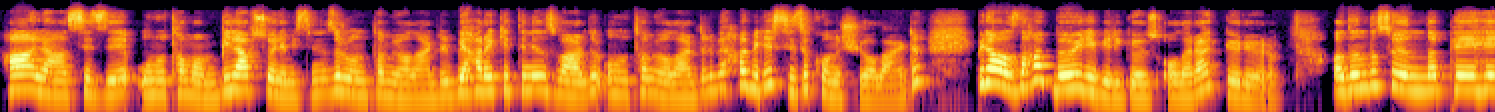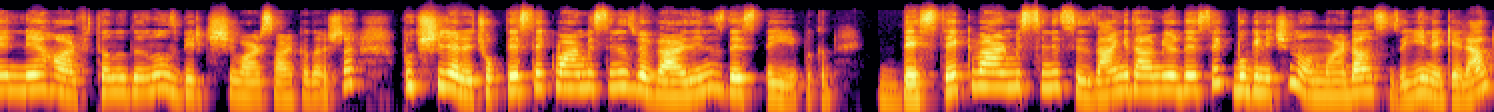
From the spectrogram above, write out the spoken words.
hala sizi unutamam. Bir laf söylemişsinizdir unutamıyorlardır. Bir hareketiniz vardır unutamıyorlardır ve habire sizi konuşuyorlardır. Biraz daha böyle bir göz olarak görüyorum. Adında soyadında PHN harfi tanıdığınız bir kişi varsa arkadaşlar bu kişilere çok destek vermesiniz ve verdiğiniz desteği bakın destek vermişsiniz. Sizden giden bir destek. Bugün için onlardan size yine gelen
